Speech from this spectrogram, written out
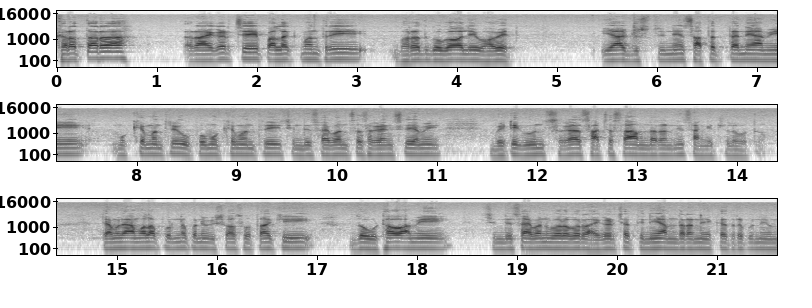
खरं तर रायगडचे पालकमंत्री भरत गोगावले व्हावेत या दृष्टीने सातत्याने आम्ही मुख्यमंत्री उपमुख्यमंत्री शिंदेसाहेबांचं सगळ्यांशी आम्ही भेटी घेऊन सगळ्या साच्या सहा आमदारांनी सांगितलेलं होतं. त्यामुळे आम्हाला पूर्णपणे विश्वास होता की जो उठाव आम्ही शिंदेसाहेबांबरोबर रायगडच्या तिन्ही आमदारांनी एकत्रपणे येऊन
